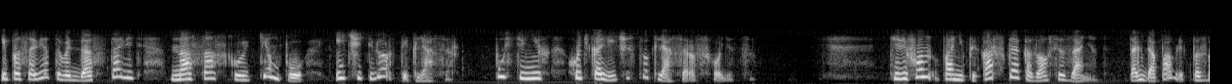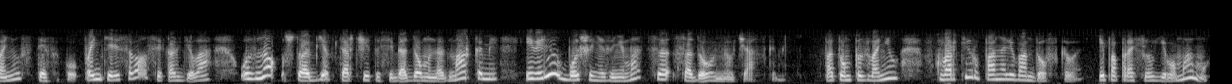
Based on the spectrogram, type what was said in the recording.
и посоветовать доставить на Сасскую кемпу и четвертый клясер. Пусть у них хоть количество клясеров сходится. Телефон пани Пекарской оказался занят. Тогда Павлик позвонил Стефику, поинтересовался, как дела, узнал, что объект торчит у себя дома над марками и велел больше не заниматься садовыми участками. Потом позвонил в квартиру пана Левандовского и попросил его маму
